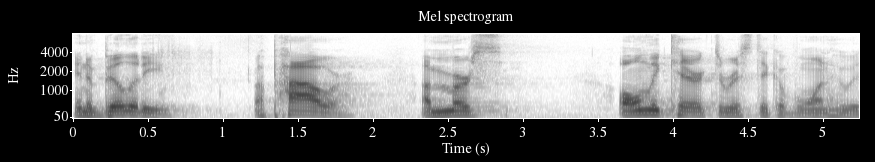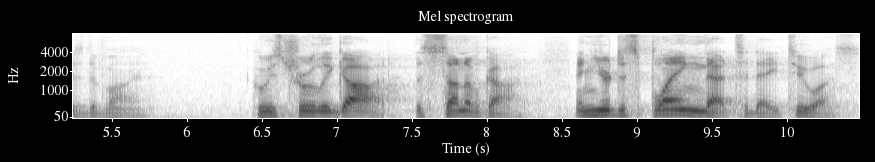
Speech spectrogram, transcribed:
an ability, a power, a mercy, only characteristic of one who is divine, who is truly God, the Son of God. And you're displaying that today to us.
